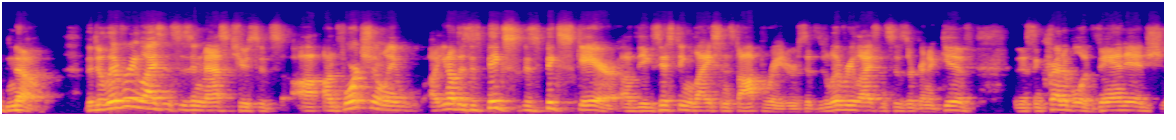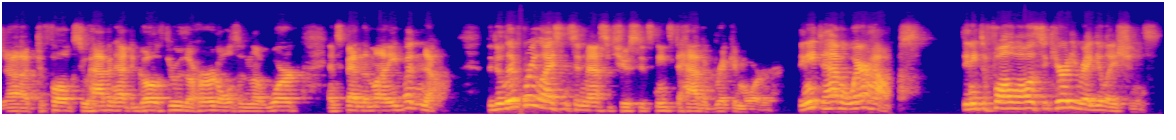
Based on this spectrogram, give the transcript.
no. The delivery licenses in Massachusetts, uh, unfortunately, uh, you know, there's this big this big scare of the existing licensed operators that the delivery licenses are going to give this incredible advantage uh, to folks who haven't had to go through the hurdles and the work and spend the money. But no, the delivery license in Massachusetts needs to have a brick and mortar. They need to have a warehouse. They need to follow all the security regulations.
